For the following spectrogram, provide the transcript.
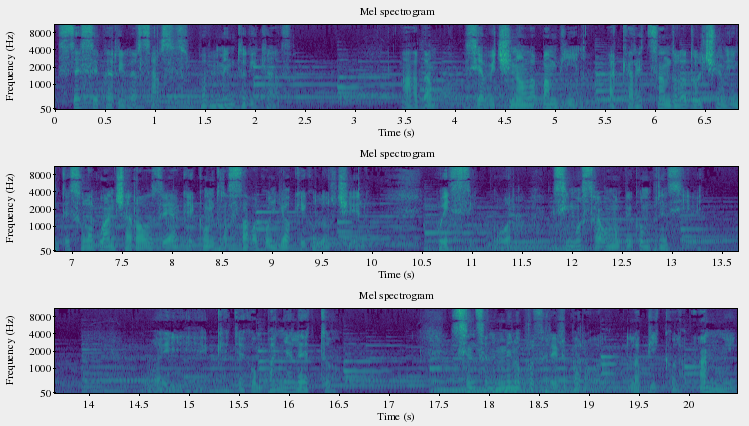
stesse per riversarsi sul pavimento di casa. Adam si avvicinò alla bambina, accarezzandola dolcemente sulla guancia rosea che contrastava con gli occhi color cielo. Questi, ora, si mostravano più comprensivi. Vuoi ti accompagni a letto? Senza nemmeno proferire parola, la piccola annui,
